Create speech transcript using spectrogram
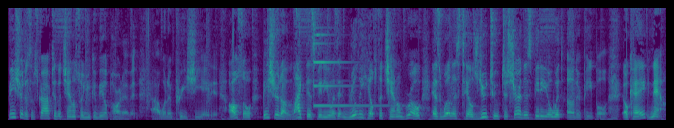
Be sure to subscribe to the channel so you can be a part of it. I would appreciate it. Also, be sure to like this video as it really helps the channel grow as well as tells YouTube to share this video with other people. Okay, now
